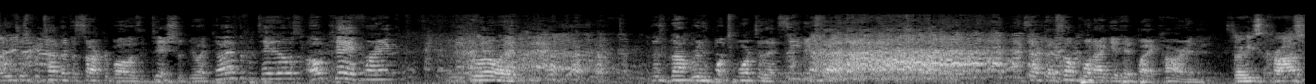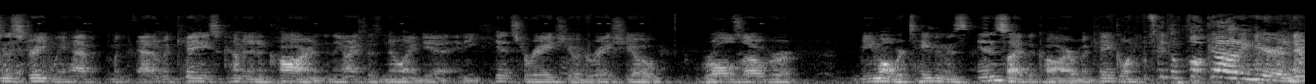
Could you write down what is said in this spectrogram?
and we just pretend that the soccer ball is a dish. We'd be like, "Can I have the potatoes?" Okay, Frank. And we throw it. And there's not really much more to that scene except Except at some point I get hit by a car in it. So he's crossing the street, and we have Adam McKay's coming in a car, and the audience has no idea, and he hits Horatio. Horatio rolls over. Meanwhile, we're taping this inside the car. McKay going, "Let's get the fuck out of here!" and they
